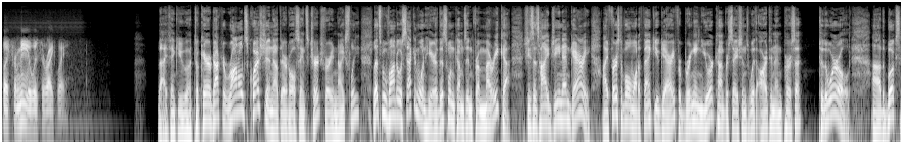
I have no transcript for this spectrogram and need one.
but for me it was the right way. I think you uh, took care of Dr. Ronald's question out there at All Saints Church very nicely. Let's move on to a second one here. This one comes in from Marika. She says, Hi, Gene and Gary. I first of all want to thank you, Gary, for bringing your conversations with Arten and Pursah to the world. Uh, the books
